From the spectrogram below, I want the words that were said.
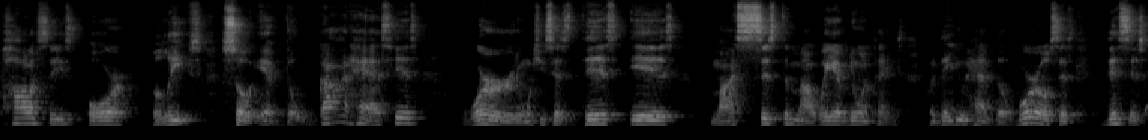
policies, or beliefs. So if the God has his word and when she says this is my system, my way of doing things, but then you have the world says this is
